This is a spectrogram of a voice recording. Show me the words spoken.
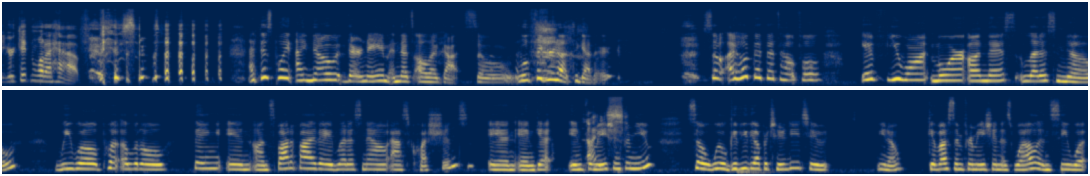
you're getting what I have. At this point, I know their name and that's all I got. So we'll figure it out together. So I hope that that's helpful. If you want more on this, let us know. We will put a little thing in on Spotify. They let us now ask questions and and get information Nice. from you. So we'll give you the opportunity to, you know, give us information as well and see what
